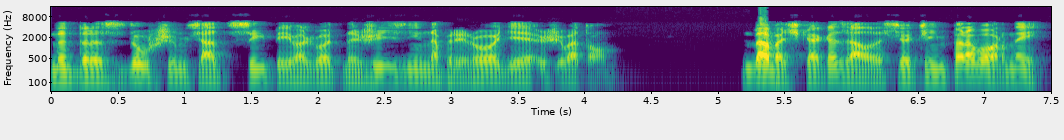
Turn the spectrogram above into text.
над раздувшимся от сытой вольготной жизни на природе животом. Бабочка оказалась очень проворной.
